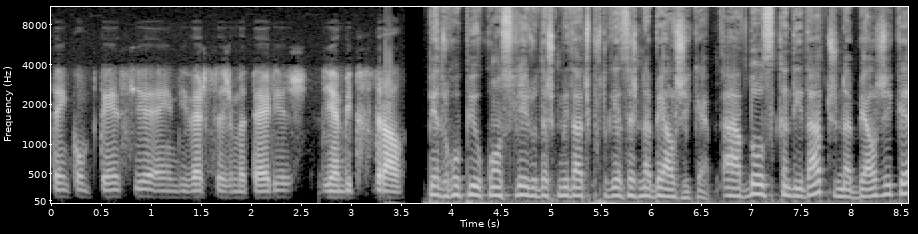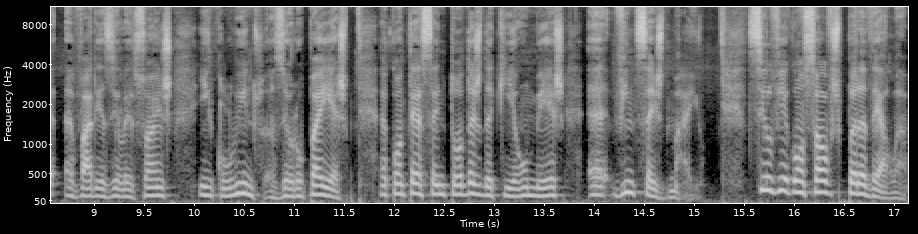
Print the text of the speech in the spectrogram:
tem competência em diversas matérias de âmbito federal. Pedro Rupio, conselheiro das comunidades portuguesas na Bélgica. Há 12 candidatos na Bélgica a várias eleições, incluindo as europeias. Acontecem todas daqui a um mês, a 26 de maio. Sílvia Gonçalves Paradela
